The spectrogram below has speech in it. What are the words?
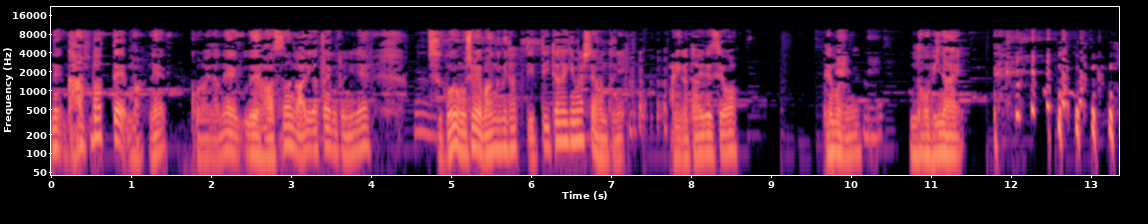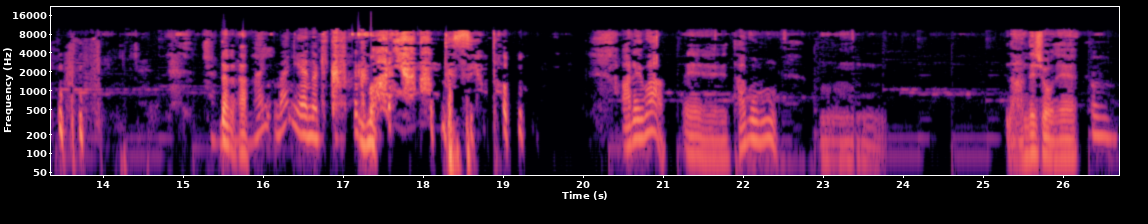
ね、頑張って、まあね、この間ね、上原さんがありがたいことにね、うんすごい面白い番組だって言っていただきましたよ、本当に。ありがたいですよ。でもね、ね。伸びない。だからマニマニアの聞く番マニアなんですよ、多分。あれは、えー、多分、うーん、なんでしょうね。組。うん。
